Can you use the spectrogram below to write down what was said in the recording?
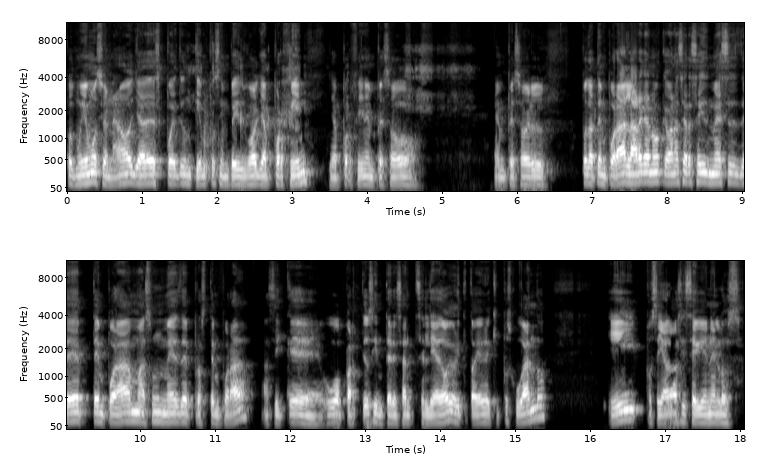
Pues muy emocionados ya después de un tiempo sin béisbol, ya por fin, ya por fin empezó, empezó el, pues la temporada larga, ¿no? Que van a ser seis meses de temporada más un mes de postemporada. Así que hubo partidos interesantes el día de hoy. Ahorita todavía hay equipos jugando. Y pues ya así se vienen los,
